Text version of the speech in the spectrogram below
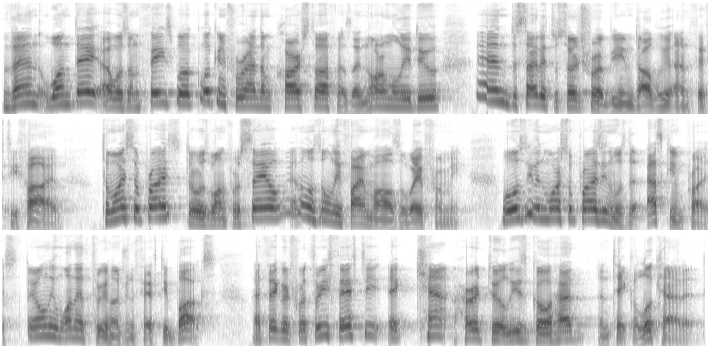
Then one day I was on Facebook looking for random car stuff as I normally do and decided to search for a BMW N55. To my surprise, there was one for sale and it was only 5 miles away from me. What was even more surprising was the asking price. They only wanted 350 bucks. I figured for 350 it can't hurt to at least go ahead and take a look at it.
